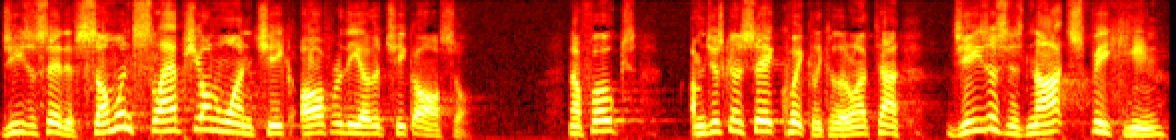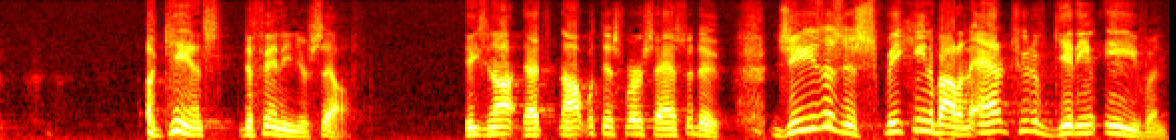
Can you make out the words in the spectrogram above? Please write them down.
Jesus said, If someone slaps you on one cheek, offer the other cheek also. Now, folks, I'm just going to say it quickly because I don't have time. Jesus is not speaking against defending yourself. He's not, that's not what this verse has to do. Jesus is speaking about an attitude of getting even.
